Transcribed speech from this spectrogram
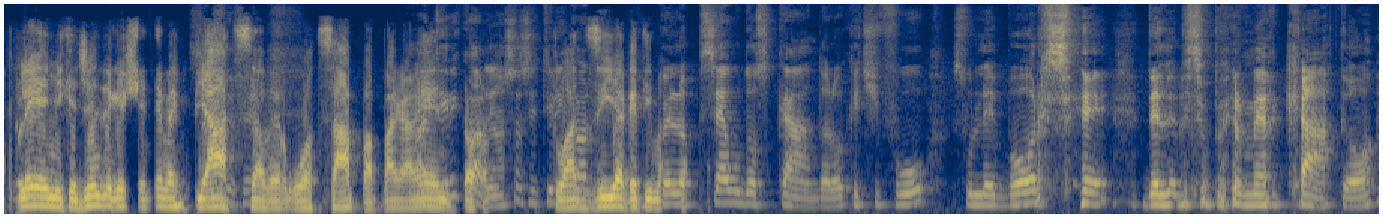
polemiche, gente che scendeva in piazza per WhatsApp a pagamento. Ma ti ricordi, non so se ti tua zia che ti quello pseudo scandalo che ci fu sulle borse del supermercato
